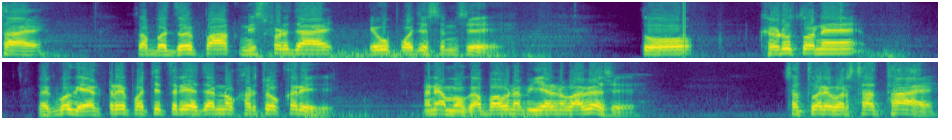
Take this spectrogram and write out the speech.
થાય, તો બધો પાક નિષ્ફળ જાય એવું પોઝિશન છે. તો ખેડૂતોને લગભગ હેક્ટરે પચીસ હજારનો ખર્ચો કરી અને આ મોંઘા ભાવના બિયારણ વાવ્યા છે. સત્વરે વરસાદ થાય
